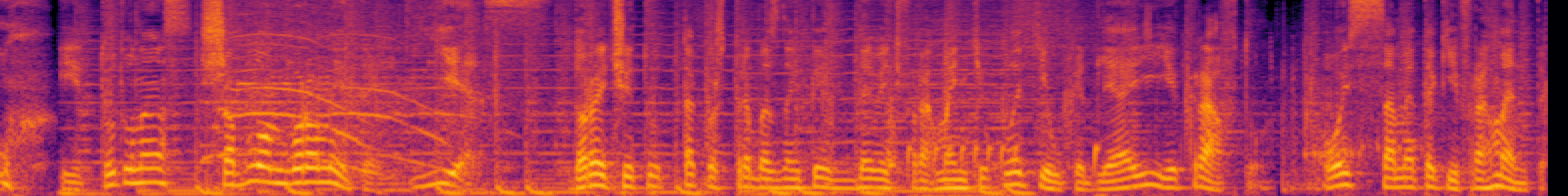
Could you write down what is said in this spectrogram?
Ух, і тут у нас шаблон боронитель. Єс! До речі, тут також треба знайти 9 фрагментів платівки для її крафту. Ось саме такі фрагменти.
